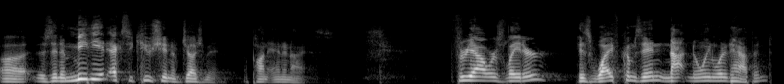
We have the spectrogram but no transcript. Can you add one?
Uh, there's an immediate execution of judgment upon Ananias. Three hours later, his wife comes in, not knowing what had happened.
